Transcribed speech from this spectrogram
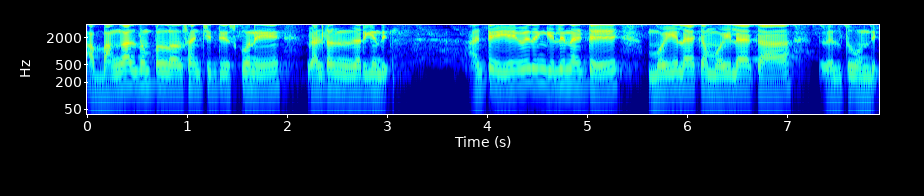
ఆ బంగాళదుంపల సంచిని తీసుకొని వెళ్ళటం జరిగింది. అంటే ఏ విధంగా వెళ్ళిందంటే మొయ్యలేక మొయ్యలేక వెళ్తూ ఉంది.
